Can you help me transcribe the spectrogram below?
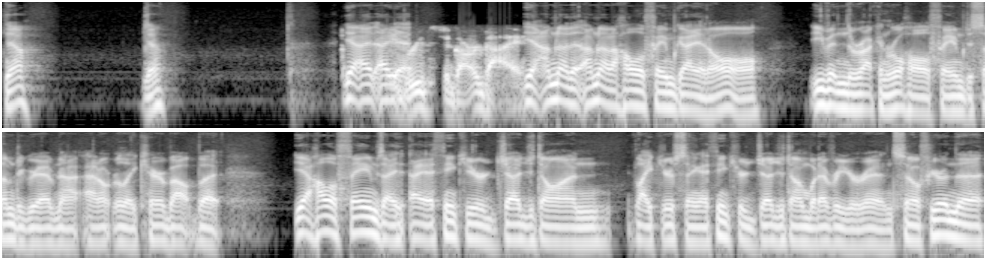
Yeah. Yeah. Yeah, I, Babe I, Ruth cigar guy. Yeah, I'm not. A, I'm not a Hall of Fame guy at all even the Rock and Roll Hall of Fame to some degree, I'm not, I don't really care about. But yeah, Hall of Fames, I, I think you're judged on, like you're saying, I think you're judged on whatever you're in. So if you're in the,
